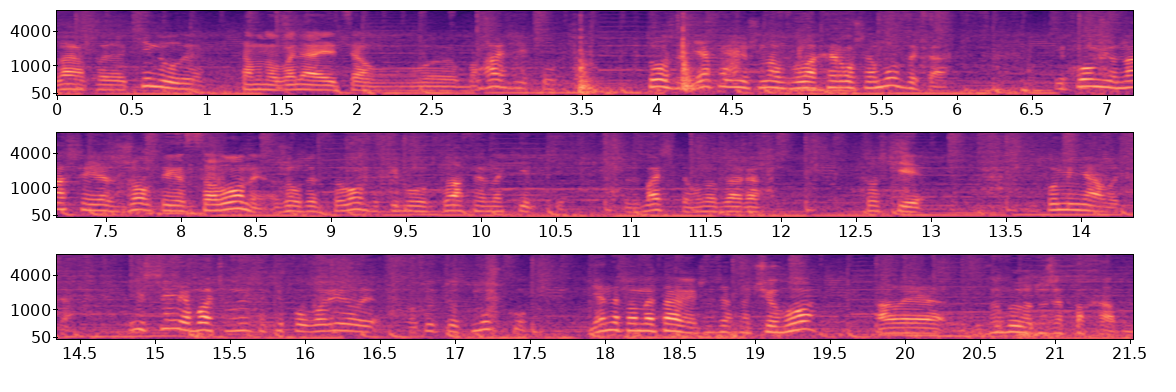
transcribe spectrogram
Зараз перекинули, там воно валяється в багажнику. Тож, я пам'ятаю, що у нас була хороша музика. І пам'ятаю наші жовті салони, жовтий салон, такі були класні накидки. Ось бачите, воно зараз трошки помінялося. І ще я бачу, вони таки поварили оту цю смужку. Я не пам'ятаю, якщо чесно, чого, але зробили дуже похабно.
